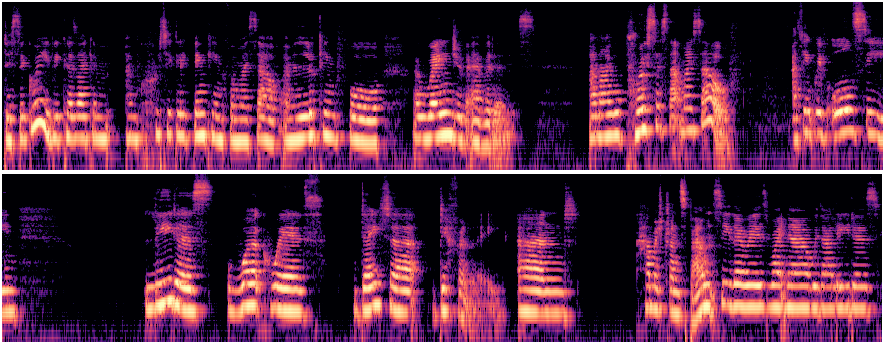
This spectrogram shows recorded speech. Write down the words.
disagree because I can I'm critically thinking for myself. I'm looking for a range of evidence and I will process that myself. I think we've all seen leaders work with data differently and how much transparency there is right now with our leaders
